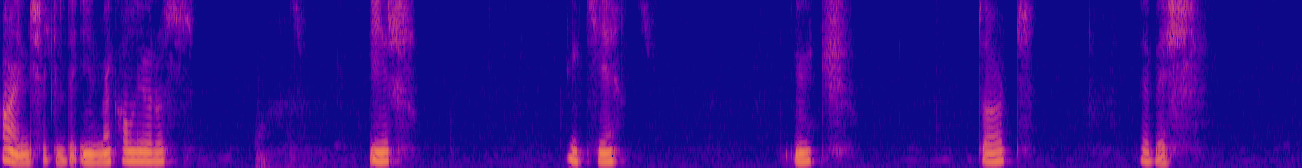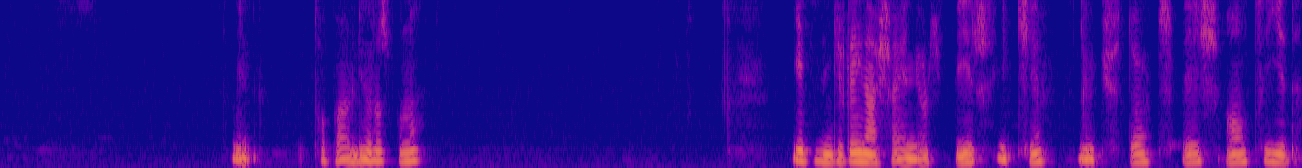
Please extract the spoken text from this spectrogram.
Aynı şekilde ilmek alıyoruz. 1 2 3 4 ve 5 Yine toparlıyoruz bunu. 7 zincirle yine aşağı iniyoruz. 1 2 3 4 5 6 7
